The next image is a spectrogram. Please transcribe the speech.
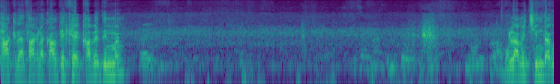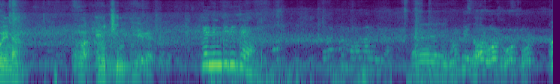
থাক না থাক না কালকে খেয়ে খাবে দিনমান বলে আমি চিন্তা করি না। আমি চিন- ও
